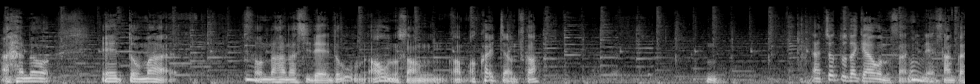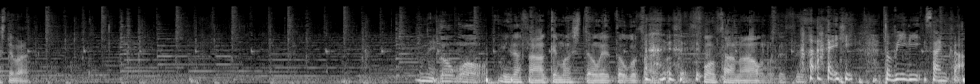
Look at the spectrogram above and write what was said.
あのえっ、とまあそんな話で、どう青野さんああ帰っちゃうんですか？うん。あちょっとだけ青野さんにね、うん。参加してもらってね。どうも皆さん明けましておめでとうございます。スポンサーの青野です。はい。飛び入り参加。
